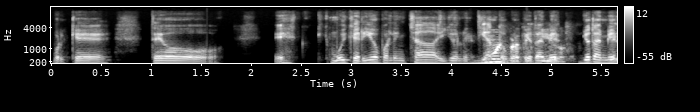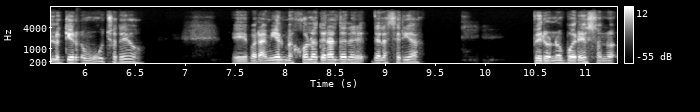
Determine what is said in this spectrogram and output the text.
porque Teo es muy querido por la hinchada y yo lo Es entiendo, porque también, yo también lo quiero mucho, Teo. Eh, para mí el mejor lateral de la, de la Serie A. Pero no por eso, no,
